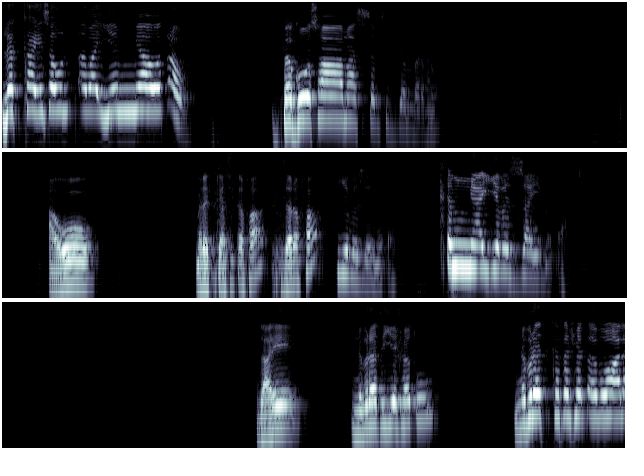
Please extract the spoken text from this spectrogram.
ለካ የሰውን ጠባይ የሚያወጣው በጎሳ ማሰብ ሲጀመር ነው። አዎ መለኪያ ሲጠፋ ዘረፋ እየበዛ ይመጣል። ቅሚያ እየበዛ ይመጣል። ዛሬ ንብረት እየሸጡ ንብረት ከተሸጠ በኋላ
